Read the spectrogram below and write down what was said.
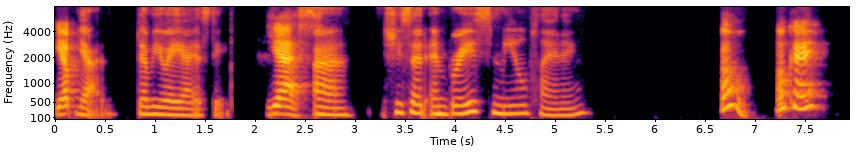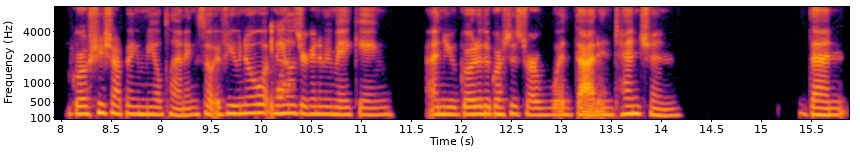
Yep. yeah w-a-i-s-t Yes. uh she said embrace meal planning oh, okay. grocery shopping and meal planning so if you know what Yeah. meals you're going to be making and you go to the grocery store with that intention then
